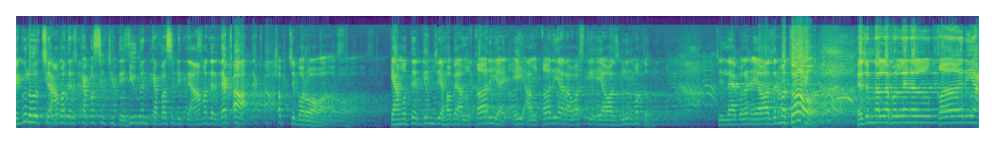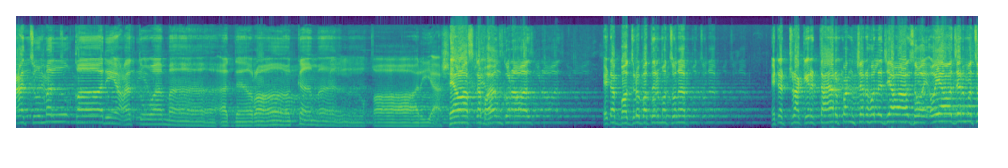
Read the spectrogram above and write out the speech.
এগুলো হচ্ছে আমাদের ক্যাপাসিটিতে হিউম্যান ক্যাপাসিটিতে আমাদের দেখা সবচেয়ে বড় আওয়াজ। কেমতের দিন যে হবে আলকারিয়া, এই আলকারিয়ার আওয়াজ কি এই আওয়াজগুলোর মতো? চিল্লায় বলেন, এই আওয়াজের মতো? এজন্য আল্লাহ বললেন আল কারিআতু মাল কারিআতু ওয়া মা কারিয়া সে আওয়াজটা ভয়ঙ্কর আওয়াজ। এটা বজ্রপাতের মতো না। এটা ট্রাকের টায়ার পাংচার হলে যে আওয়াজ হয়, ওই আওয়াজের মতো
